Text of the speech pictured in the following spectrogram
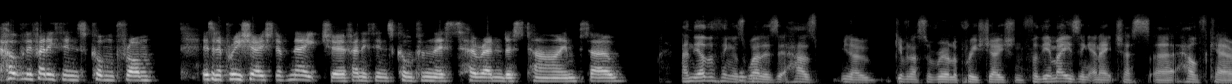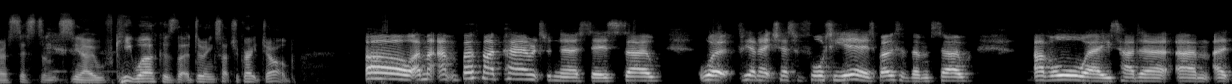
hopefully if anything's come from it's an appreciation of nature if anything's come from this horrendous time so. And the other thing as well is it has you know given us a real appreciation for the amazing nhs uh, healthcare assistants you know key workers that are doing such a great job. Oh I'm, I'm, both my parents were nurses so worked for the nhs for 40 years both of them so i've always had a, um, a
